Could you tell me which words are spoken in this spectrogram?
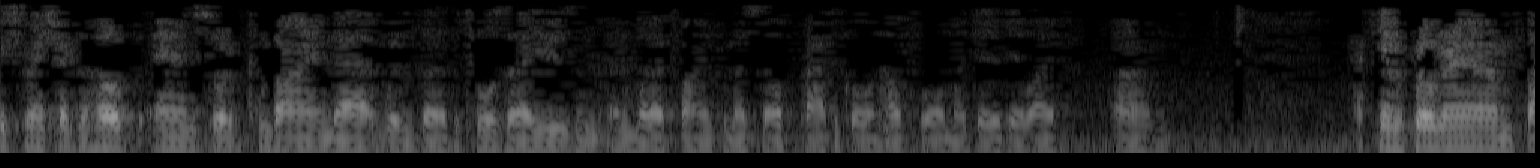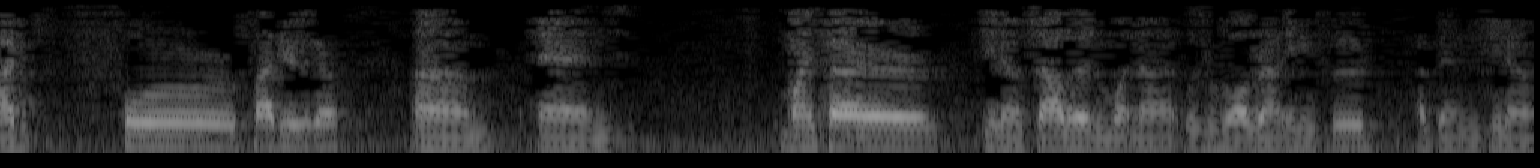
experience, strength, and hope, and sort of combine that with uh, the tools that I use and, and what I find for myself practical and helpful in my day-to-day life. Um, I came to the program five, four, five years ago, um, and my entire you know, childhood and whatnot was revolved around eating food. I've been, you know,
